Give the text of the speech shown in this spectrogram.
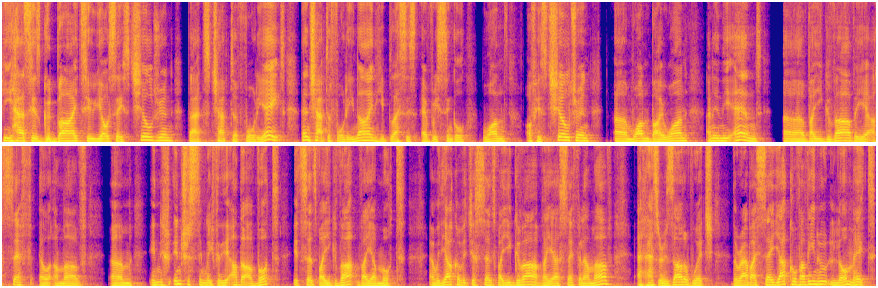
he has his goodbye to Yosef's children. That's chapter 48. Then, chapter 49, he blesses every single one of his children, um, one by one. And in the end, uh, Vayigva v'ye'asef el amav. Um, interestingly, for the other avot, it says Vayigva vayamot. And with Yaakov, it just says Vayigva vayasef el amav. And as a result of which, the rabbis say Yaakov Avinu lo met.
